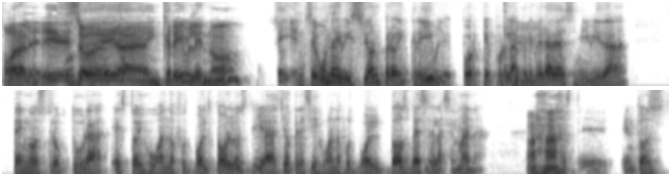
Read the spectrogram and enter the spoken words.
Órale, e, eso era increíble, ¿no? Sí, en segunda división, pero increíble, porque por la primera vez en mi vida tengo estructura, estoy jugando fútbol todos los días. Yo crecí jugando fútbol dos veces a la semana. Ajá. Este, entonces,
